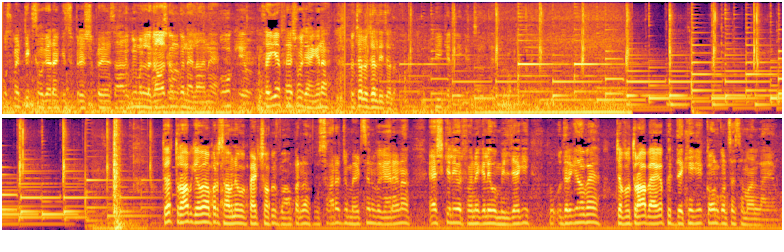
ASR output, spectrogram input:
उसमें टिक्स वगैरह की स्प्रे स्प्रे सारा कुछ मतलब लगा के उनको नहलाना है। Okay okay. सही है फ्रेश हो जाएँगे ना। तो चलो जल्दी चलो। ठीक है ठीक है चलते तो यार तुराब गया यहाँ पर सामने वो पेट शॉप है वहाँ पर ना वो सारा जो मेडिसिन वगैरह है ना ऐश के लिए और फोने के लिए वो मिल जाएगी। तो उधर गया हुआ है जब वो तुराब आएगा फिर देखेंगे कौन कौन सा सामान लाया है वो।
